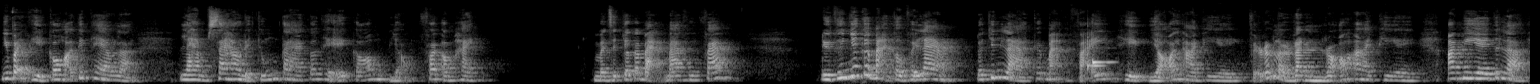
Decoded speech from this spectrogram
Như vậy thì câu hỏi tiếp theo là, làm sao để chúng ta có thể có một giọng phát âm hay? Mình sẽ cho các bạn ba phương pháp. Điều thứ nhất các bạn cần phải làm đó chính là các bạn phải thiệt giỏi IPA phải rất là rành rõ IPA IPA tức là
